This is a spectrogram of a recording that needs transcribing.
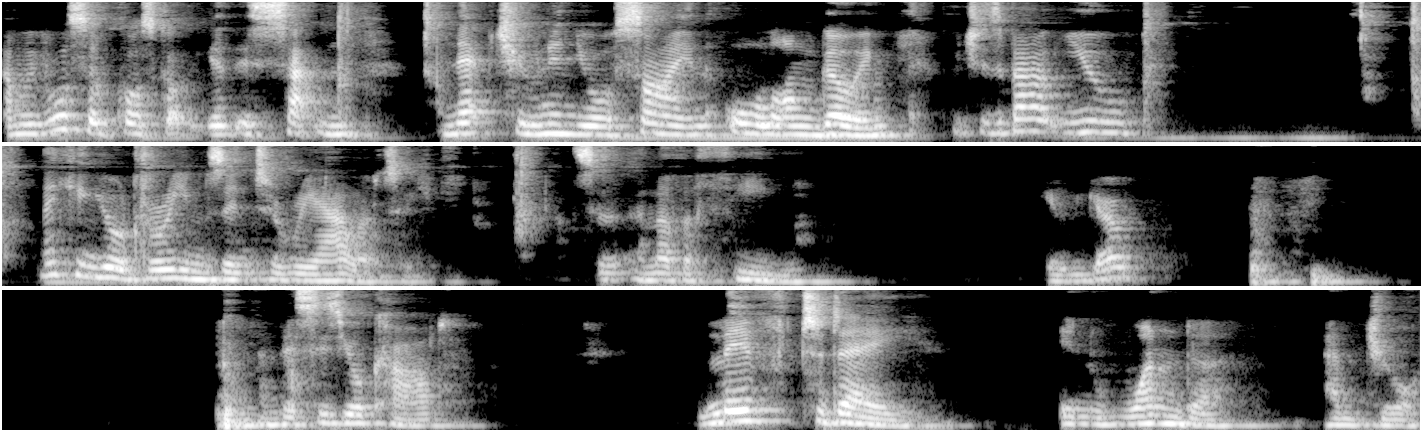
And we've also, of course, got this Saturn Neptune in your sign all ongoing, which is about you making your dreams into reality. That's a, another theme. Here we go. And this is your card. Live today in wonder and joy.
